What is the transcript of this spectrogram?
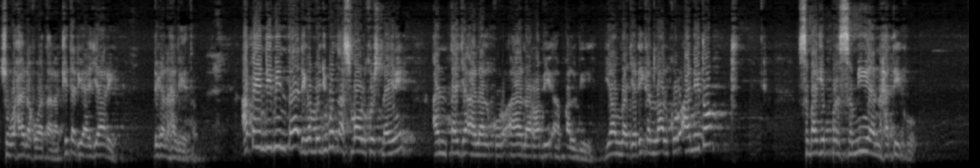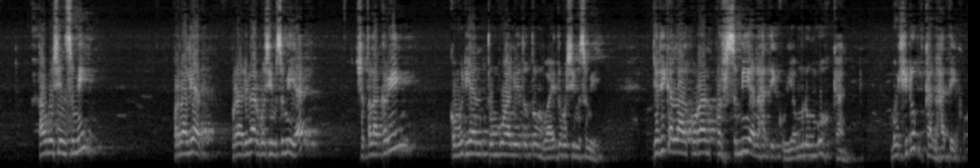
Subhanahu wa taala. Kita diajari dengan hal itu. Apa yang diminta dengan menyebut Asmaul Husna ini? Antaja'al Al-Quran rabi'a qalbi. Ya Allah jadikanlah Al-Quran itu sebagai persemian hatiku. Tahu musim semi? Pernah lihat? Pernah dengar musim semi ya? Setelah kering, kemudian tumbuhan itu tumbuh. Itu musim semi. Jadikanlah Al-Quran persemian hatiku yang menumbuhkan, menghidupkan hatiku.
